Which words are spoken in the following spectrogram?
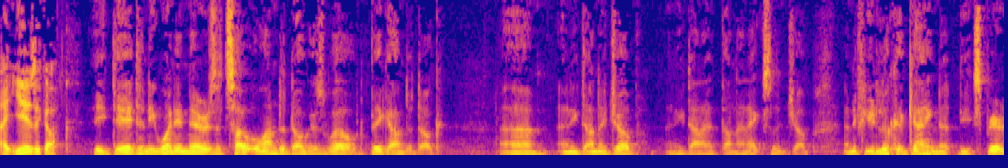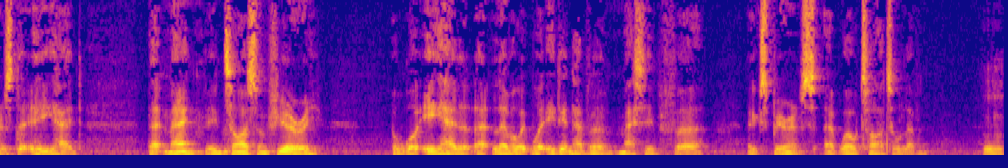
eight years ago. He did, and he went in there as a total underdog as well, big underdog, um, and he done a job, and he done a, done an excellent job. And if you look again at the experience that he had, that man in Tyson Fury, what he had at that level, it, he didn't have a massive uh, experience at world title level.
